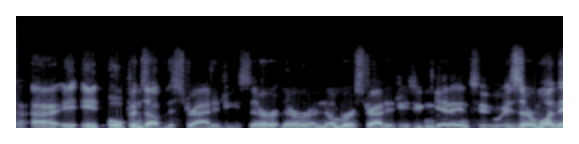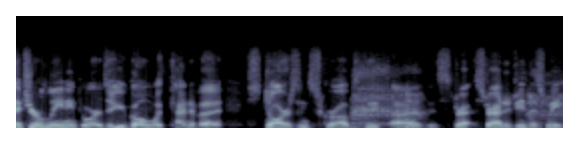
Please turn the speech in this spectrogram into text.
uh, it, it, opens up the strategies. There, there are a number of strategies you can get into. Is there one that you're leaning towards? Are you going with kind of a stars and scrubs uh, stra- strategy this week?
